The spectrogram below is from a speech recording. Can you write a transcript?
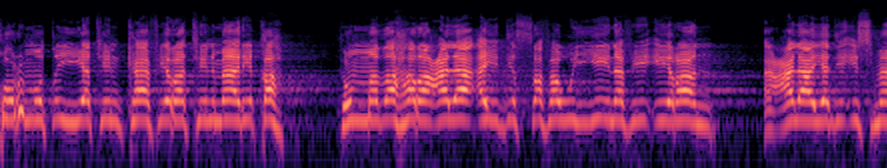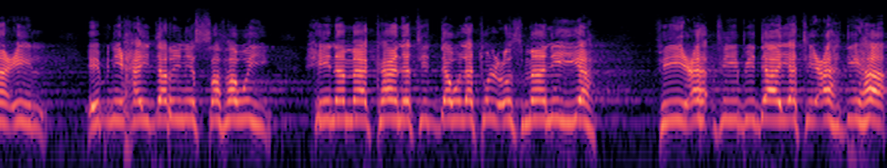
قرمطية كافرة مارقة ثم ظهر على أيدي الصفويين في إيران على يد إسماعيل. ابن حيدر الصفوي حينما كانت الدولة العثمانية في في بداية عهدها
